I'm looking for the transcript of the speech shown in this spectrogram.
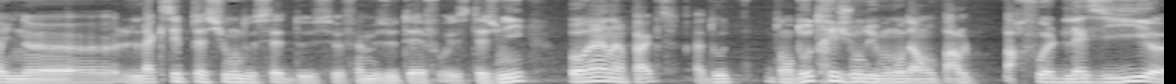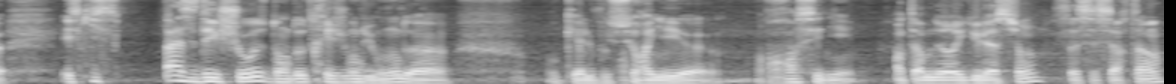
une, euh, l'acceptation de, cette, de ce fameux ETF aux États-Unis aurait un impact à dans d'autres régions du monde hein? On parle parfois de l'Asie. Euh, est-ce qu'il se passe des choses dans d'autres régions du monde euh, auxquelles vous seriez renseigné en termes de régulation, ça c'est certain.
